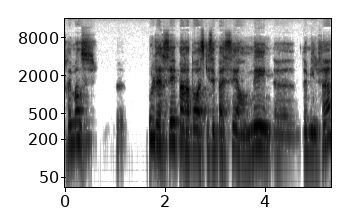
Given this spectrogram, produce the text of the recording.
vraiment euh, bouleversé par rapport à ce qui s'est passé en mai 2020, euh,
